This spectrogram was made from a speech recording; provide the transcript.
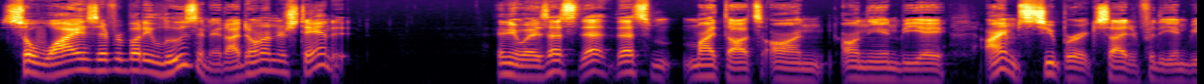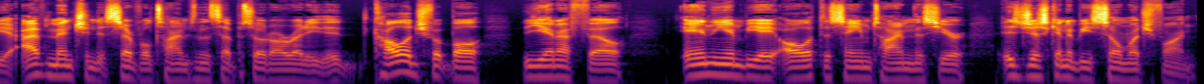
So why is everybody losing it? I don't understand it. Anyways, that's that that's my thoughts on on the NBA. I'm super excited for the NBA. I've mentioned it several times in this episode already. College football, the NFL, and the NBA all at the same time this year is just going to be so much fun.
